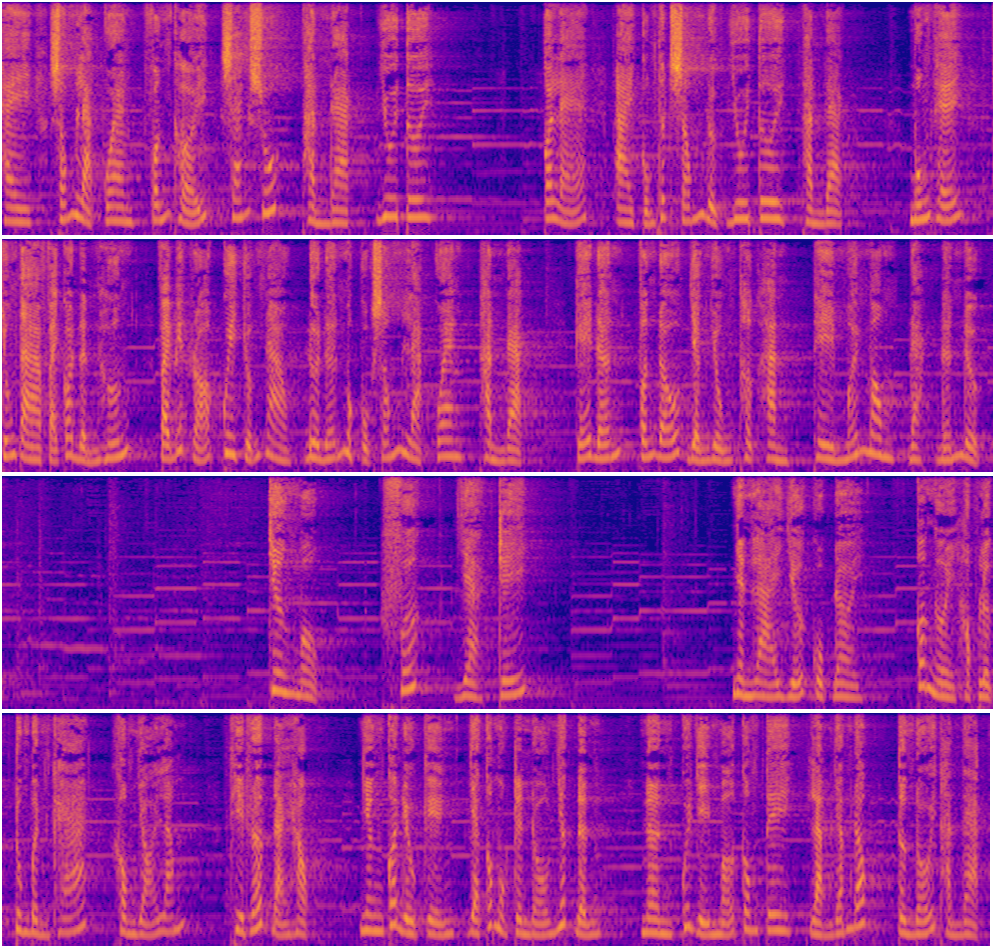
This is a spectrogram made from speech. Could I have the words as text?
hay sống lạc quan, phấn khởi, sáng suốt, thành đạt, vui tươi? Có lẽ ai cũng thích sống được vui tươi, thành đạt. Muốn thế, chúng ta phải có định hướng, phải biết rõ quy chuẩn nào đưa đến một cuộc sống lạc quan, thành đạt. Kế đến, phấn đấu vận dụng thực hành thì mới mong đạt đến được. Chương 1 Phước và trí Nhìn lại giữa cuộc đời, có người học lực trung bình khá, không giỏi lắm, thì rớt đại học, nhưng có điều kiện và có một trình độ nhất định, nên quý vị mở công ty làm giám đốc tương đối thành đạt.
